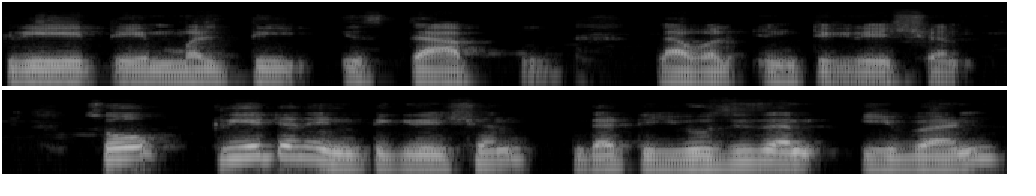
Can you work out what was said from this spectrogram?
create a multi-step level integration. So create an integration that uses an event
